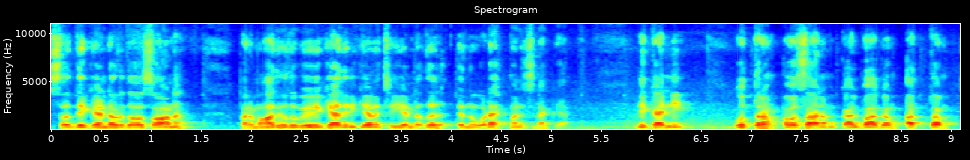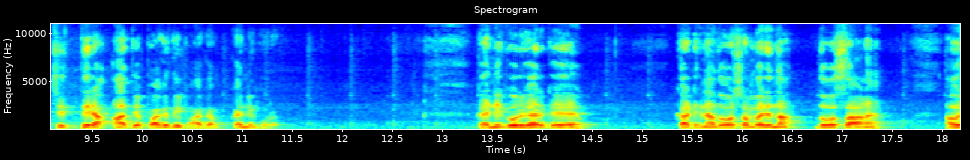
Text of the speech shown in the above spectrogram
ശ്രദ്ധിക്കേണ്ട ഒരു ദിവസമാണ്. പരമാവധി അത് ഉപയോഗിക്കാതിരിക്കുകയാണ് ചെയ്യേണ്ടത് എന്നുകൂടെ മനസ്സിലാക്കുക. ഇനി കന്നി ഉത്രം അവസാന മുക്കാൽ ഭാഗം അത്തം ചിത്തിര ആദ്യ പകുതി ഭാഗം കന്നിക്കൂറ്. കന്നിക്കൂറുകാർക്ക് കഠിന ദോഷം വരുന്ന ദോഷമാണ് അവർ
